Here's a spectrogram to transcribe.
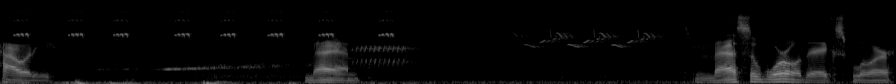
howdy. Man. It's a massive world to explore.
